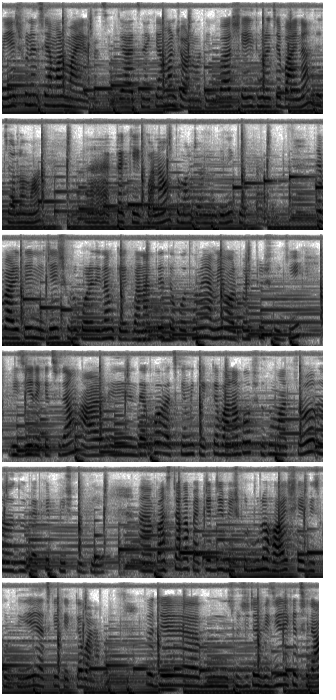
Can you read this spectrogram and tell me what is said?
মেয়ে শুনেছে আমার মায়ের কাছে যে আজ নাকি আমার জন্মদিন বা সেই ধরেছে বায়না যে চলো মা একটা কেক বানাও, তোমার জন্মদিনে কেক তাই বাড়িতেই নিজেই শুরু করে দিলাম কেক বানাতে। তো প্রথমে আমি অল্প একটু সুজি ভিজিয়ে রেখেছিলাম। আর দেখো, আজকে আমি কেকটা বানাবো শুধুমাত্র দুই প্যাকেট বিস্কুট দিয়ে। পাঁচ টাকা প্যাকেট যে বিস্কুটগুলো হয় সেই বিস্কুট দিয়েই আজকে কেকটা বানাবো। তো যে সুজিটা ভিজিয়ে রেখেছিলাম,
